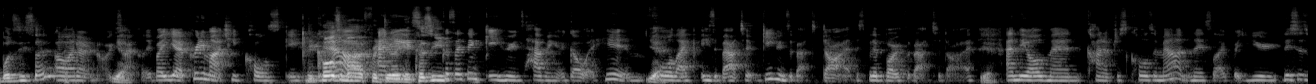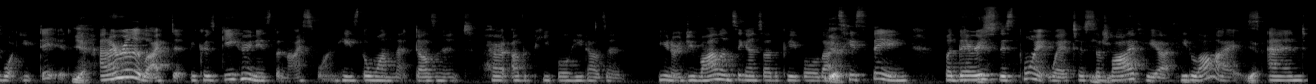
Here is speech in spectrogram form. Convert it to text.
What does he say? Oh, I don't know Yeah. exactly, but yeah, pretty much he calls Gihun. He calls him out for doing it, 'cause he- because I think Gihun's having a go at him Yeah. for like he's about to Gihun's about to die. This, they're both about to die, Yeah. and the old man kind of just calls him out and he's like, "But you, this is what you did." Yeah. and I really liked it because Gihun is the nice one. He's the one that doesn't hurt other people. He doesn't. You know, do violence against other people. That's his thing. But there is this point where to survive here, he mm. lies, Yeah. and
